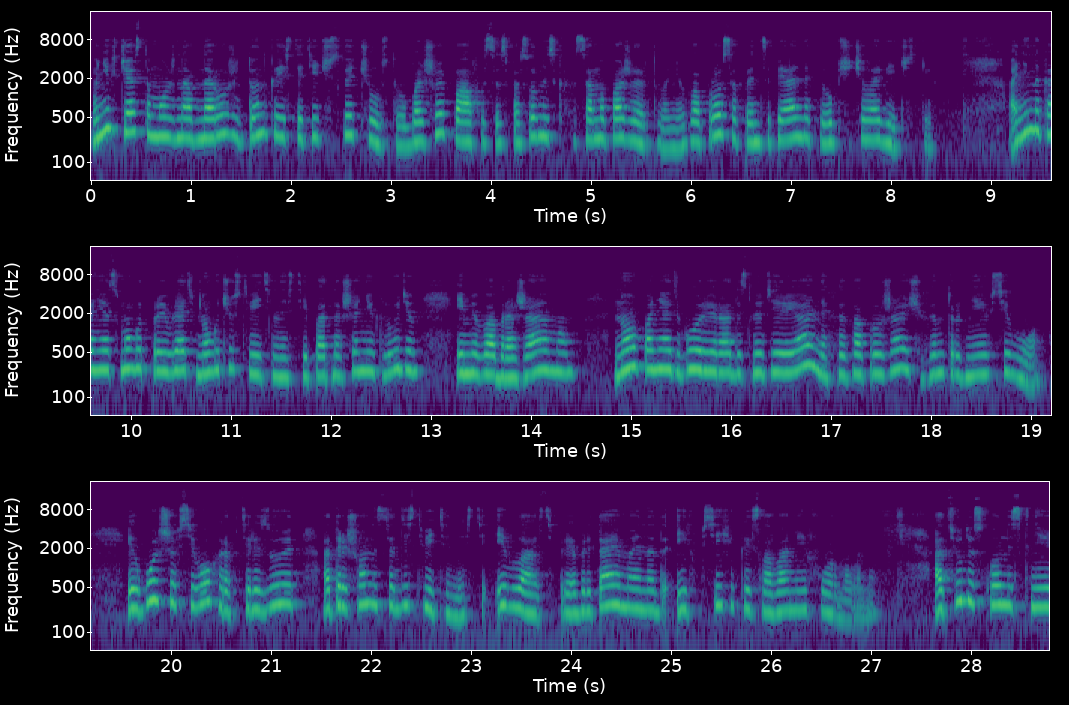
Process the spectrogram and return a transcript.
У них часто можно обнаружить тонкое эстетическое чувство, большой пафос и способность к самопожертвованию в вопросах принципиальных и общечеловеческих. Они, наконец, могут проявлять много чувствительности по отношению к людям, ими воображаемым, но понять горе и радость людей реальных, их окружающих, им труднее всего. Их больше всего характеризует отрешенность от действительности и власть, приобретаемая над их психикой словами и формулами. Отсюда склонность к ней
